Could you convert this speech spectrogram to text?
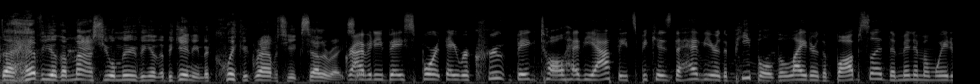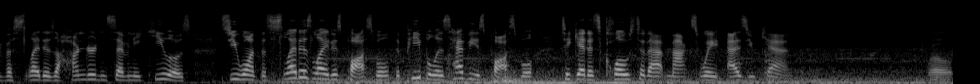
the heavier the mass you're moving at the beginning, the quicker gravity accelerates. Gravity-based sport, they recruit big, tall, heavy athletes because the heavier the people, the lighter the bobsled. The minimum weight of a sled is 170 kilos. So you want the sled as light as possible, the people as heavy as possible to get as close to that max weight as you can. Well,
